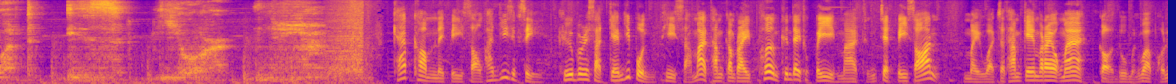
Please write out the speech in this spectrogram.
What is your name? แคปคอมในปี 2024 คือบริษัทเกมญี่ปุ่นที่สามารถทำกำไรเพิ่มขึ้นได้ทุกปีมาถึง 7 ปีซ้อน ไม่ว่าจะทำเกมอะไรออกมา ก็ดูเหมือนว่าผล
